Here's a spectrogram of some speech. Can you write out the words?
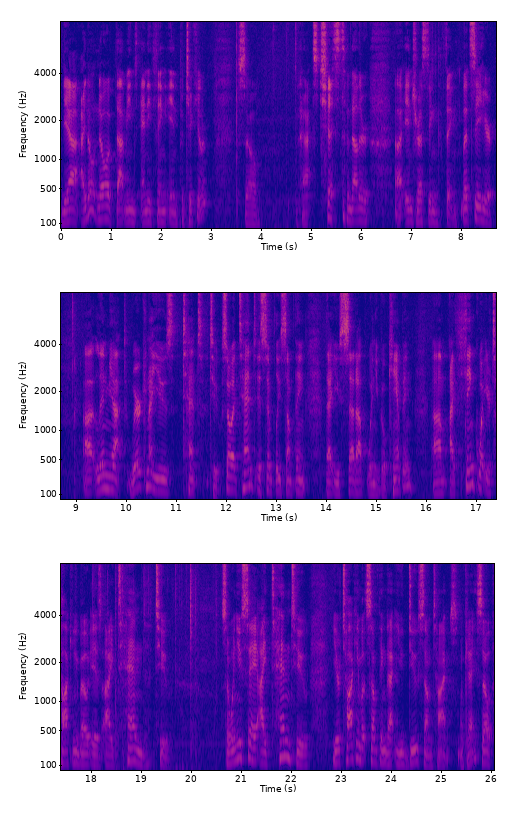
yeah, I don't know if that means anything in particular. So that's just another uh, interesting thing. Let's see here. Uh, Lin Miat, where can I use tent to? So a tent is simply something that you set up when you go camping. Um, I think what you're talking about is I tend to. So when you say I tend to, you're talking about something that you do sometimes, okay? So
